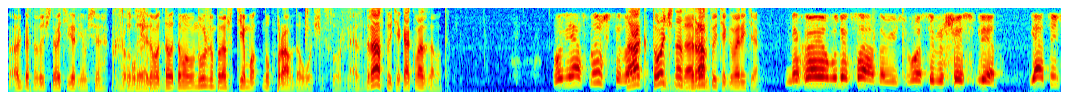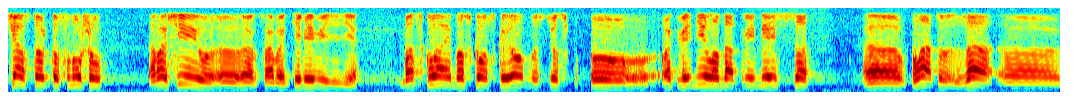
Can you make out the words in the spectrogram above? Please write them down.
Альберт Анатольевич, давайте вернемся к общедомовым нужным, потому что тема, ну, правда, очень сложная. Здравствуйте, как вас зовут? Вы меня слышите, да? Так, точно. Да, Здравствуйте, да. говорите. Михаил Александрович, 86 лет. Я сейчас только слушал Россию, э, самое, телевидение. Москва и Московская область э, отменила на три месяца э, плату за э,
